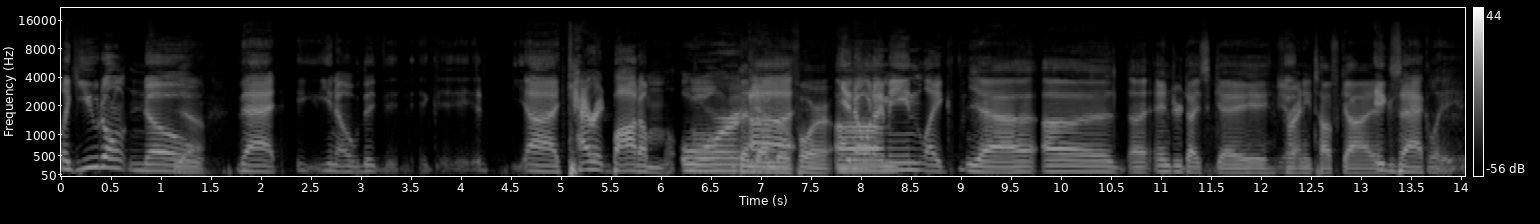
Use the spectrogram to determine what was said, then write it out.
Like you don't know Yeah. that, you know, the uh, carrot bottom or Been done uh, before. You know what I Um, mean? Like Yeah, uh, uh, Andrew Dice Gay for any tough guy. Exactly.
